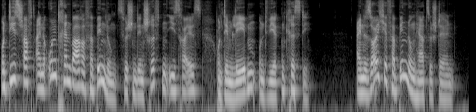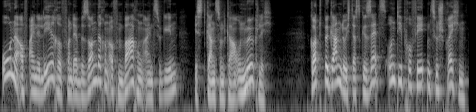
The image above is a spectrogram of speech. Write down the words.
Und dies schafft eine untrennbare Verbindung zwischen den Schriften Israels und dem Leben und Wirken Christi. Eine solche Verbindung herzustellen, ohne auf eine Lehre von der besonderen Offenbarung einzugehen, ist ganz und gar unmöglich. Gott begann durch das Gesetz und die Propheten zu sprechen,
